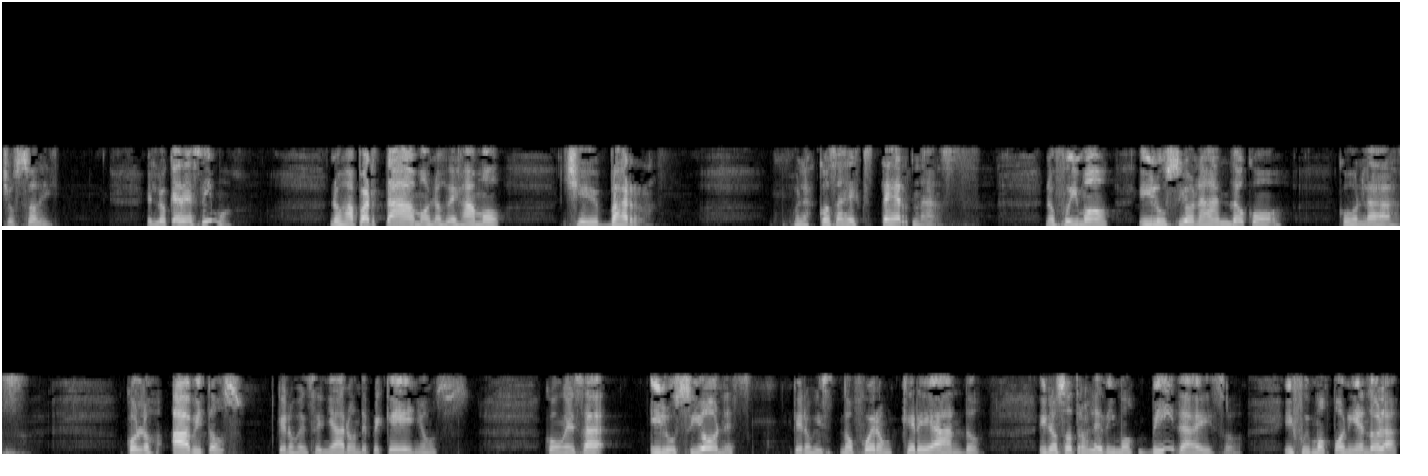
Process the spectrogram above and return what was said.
Yo soy. Es lo que decimos. Nos apartamos, nos dejamos llevar por las cosas externas. Nos fuimos ilusionando con, con las con los hábitos que nos enseñaron de pequeños, con esa ilusiones que nos, fueron creando y nosotros le dimos vida a eso y fuimos poniéndola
